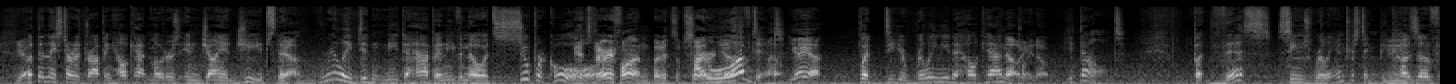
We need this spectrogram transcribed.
right. Yep. but then they started dropping Hellcat motors in giant Jeeps that Yeah. really didn't need to happen, even though it's super cool. It's very fun, but it's absurd. I yeah. loved it. Uh, yeah, yeah. But do you really need a Hellcat? No, you don't. You don't. But this seems really interesting Mm. because of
